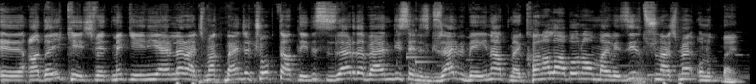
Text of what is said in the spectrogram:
e, adayı keşfetmek, yeni yerler açmak. Bence çok tatlıydı. Sizler de beğendiyseniz güzel bir beğeni atmayı, kanala abone olmayı ve zil tuşunu açmayı unutmayın.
